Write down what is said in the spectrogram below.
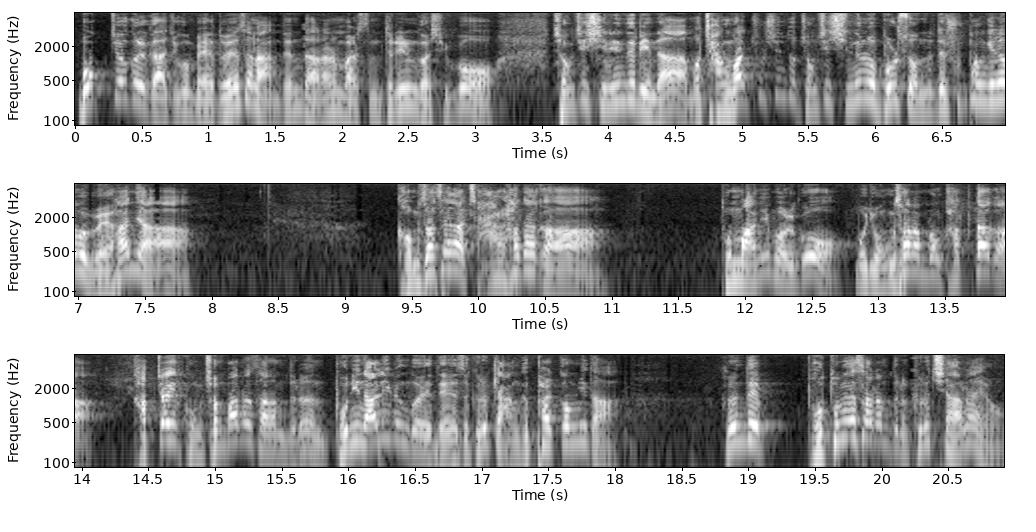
목적을 가지고 매도해서는 안 된다라는 말씀 드리는 것이고 정치 신인들이나 뭐 장관 출신도 정치 신인으로 볼 수 없는데 출판 기념을 왜 하냐 검사 생활 잘 하다가 돈 많이 벌고 뭐 용산 한번 갔다가 갑자기 공천 받는 사람들은 본인 알리는 거에 대해서 그렇게 안 급할 겁니다. 그런데 보통의 사람들은 그렇지 않아요.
